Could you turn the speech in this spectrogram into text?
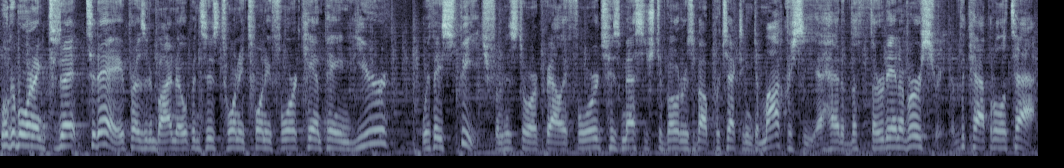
Well, good morning. Today, President Biden opens his 2024 campaign year with a speech from historic Valley Forge, his message to voters about protecting democracy ahead of the third anniversary of the Capitol attack.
